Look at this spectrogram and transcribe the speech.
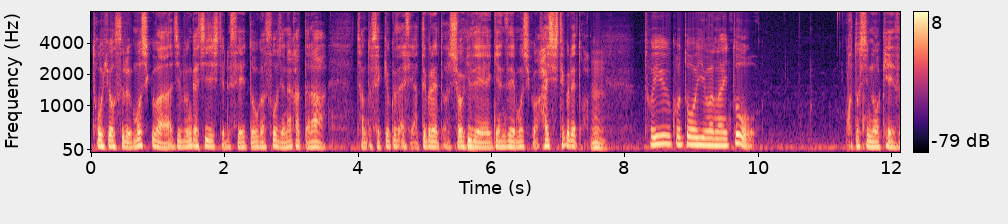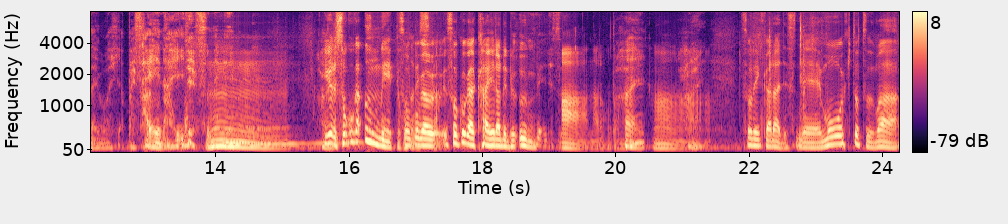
投票するもしくは自分が支持している政党がそうじゃなかったらちゃんと積極財政やってくれと消費税減税もしくは廃止してくれと、うん。ということを言わないと今年の経済はやっぱり冴えないですね。うん。いわゆるそこが運命ってこそことですか？がそこが変えられる運命です。ああなるほどね。はい。あそれからですねもう一つは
